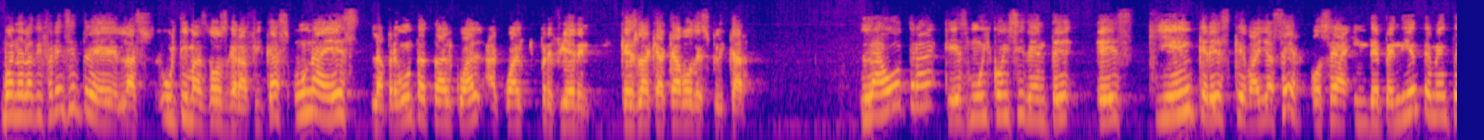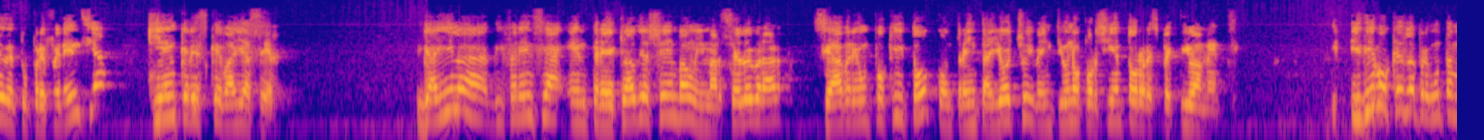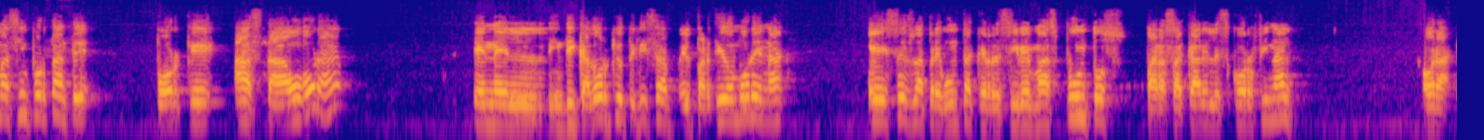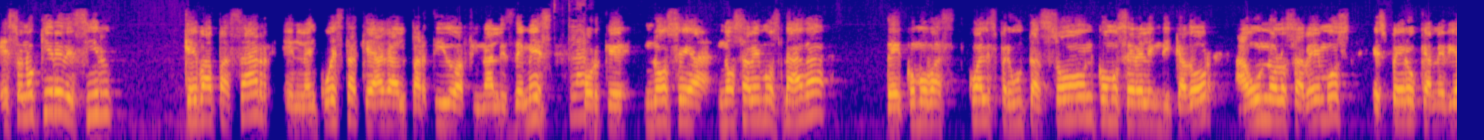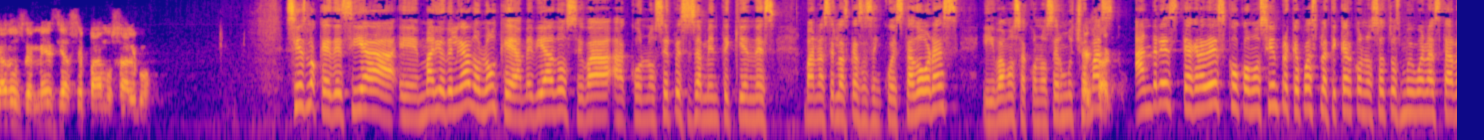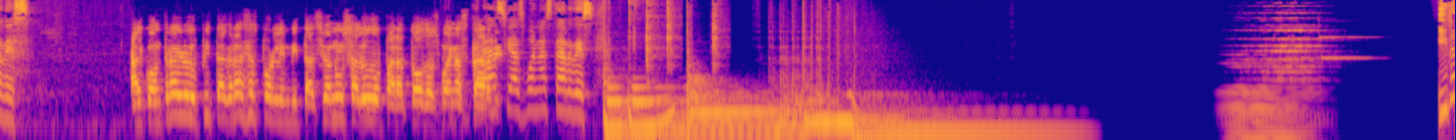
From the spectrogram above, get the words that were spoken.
Bueno, la diferencia entre las últimas dos gráficas, una es la pregunta tal cual a cuál prefieren, que es la que acabo de explicar. La otra, que es muy coincidente, es quién crees que vaya a ser. O sea, independientemente de tu preferencia, quién crees que vaya a ser. Y ahí la diferencia entre Claudia Sheinbaum y Marcelo Ebrard se abre un poquito, con 38 y 21% respectivamente. Y, digo que es la pregunta más importante porque hasta ahora, en el indicador que utiliza el partido Morena, esa es la pregunta que recibe más puntos para sacar el score final. Ahora, eso no quiere decir qué va a pasar en la encuesta que haga el partido a finales de mes, porque no, sea, no sabemos nada de cómo vas, cuáles preguntas son, cómo será el indicador, aún no lo sabemos, espero que a mediados de mes ya sepamos algo. Sí, es lo que decía eh, Mario Delgado, ¿no? Que a mediados se va a conocer precisamente quiénes van a ser las casas encuestadoras y vamos a conocer mucho más. Andrés, te agradezco, como siempre, que puedas platicar con nosotros. Muy buenas tardes. Al contrario, Lupita, gracias por la invitación. Un saludo para todos. Buenas tardes. Gracias, buenas tardes.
